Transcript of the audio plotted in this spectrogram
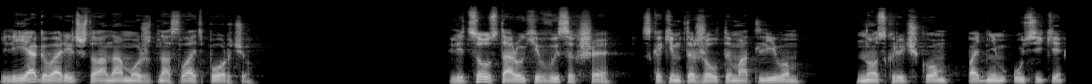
Илья говорит, что она может наслать порчу. Лицо у старухи высохшее, с каким-то желтым отливом, нос крючком, под ним усики,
